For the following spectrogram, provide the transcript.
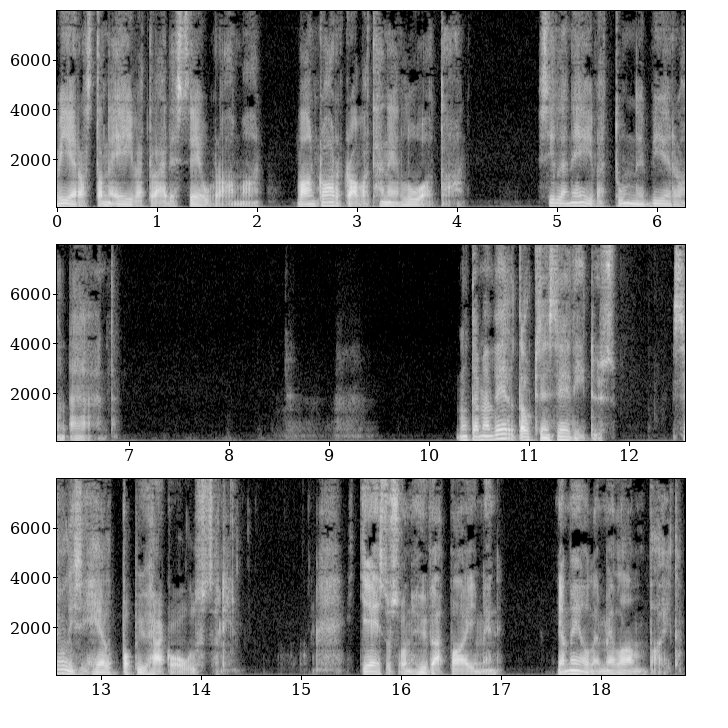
Vierasta ne eivät lähde seuraamaan, vaan karkaavat hänen luotaan, sillä ne eivät tunne vieraan ääntä. No tämä vertauksen selitys, se olisi helppo pyhäkoulussani. Jeesus on hyvä paimen ja me olemme lampaita.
